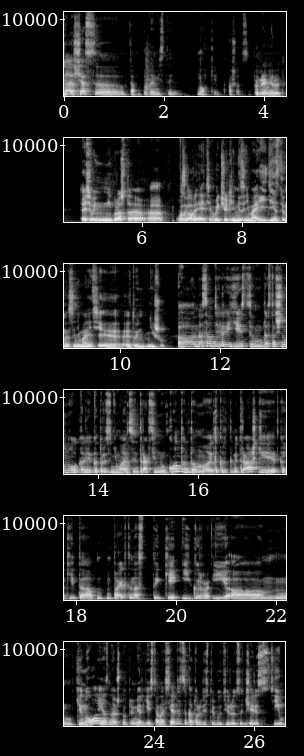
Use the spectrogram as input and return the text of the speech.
Да, сейчас э, там программисты норки копошатся. Программирует. То есть вы не просто э, возглавляете, вы чуть ли не занимаете, единственное занимаете эту нишу. А, На самом деле есть достаточно много коллег, которые занимаются интерактивным контентом. Это короткометражки, это какие-то проекты на стыке игр и м, кино. Я знаю, что, например, есть «Она сердится», который дистрибутируется через Steam.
